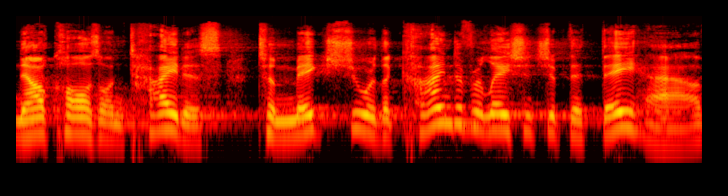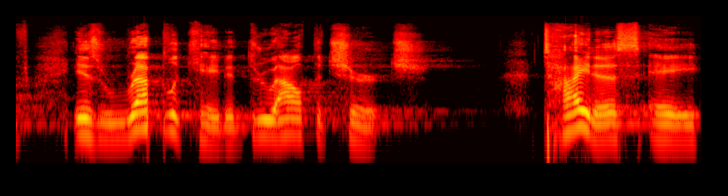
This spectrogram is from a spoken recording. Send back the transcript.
now calls on Titus to make sure the kind of relationship that they have is replicated throughout the church. Titus, a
